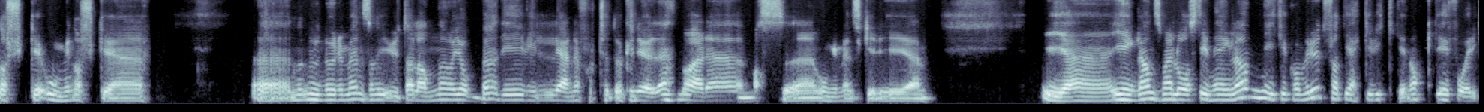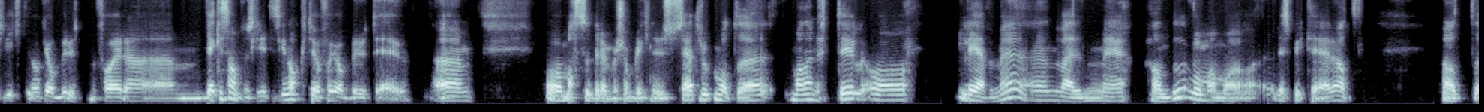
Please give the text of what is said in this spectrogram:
norske, unge norske uh, nordmenn som vil ut av landet og jobbe, de vil gjerne fortsette å kunne gjøre det. Nå er det masse unge mennesker i, i, i England som er låst inne i England, ikke kommer ut for at de er ikke viktige nok. De får ikke viktige nok jobber utenfor uh, De er ikke samfunnskritiske nok til å få jobber ute i EU og masse drømmer som blir knust. Så jeg tror på en måte man er nødt til å leve med en verden med handel, hvor man må respektere at, at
